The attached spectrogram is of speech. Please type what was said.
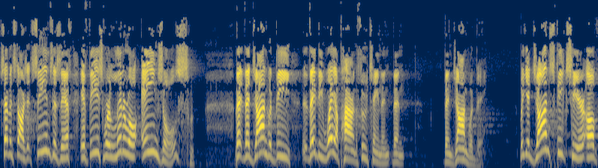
Seven stars. It seems as if, if these were literal angels, that, that John would be, they'd be way up higher in the food chain than, than, than John would be. But yet John speaks here of,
